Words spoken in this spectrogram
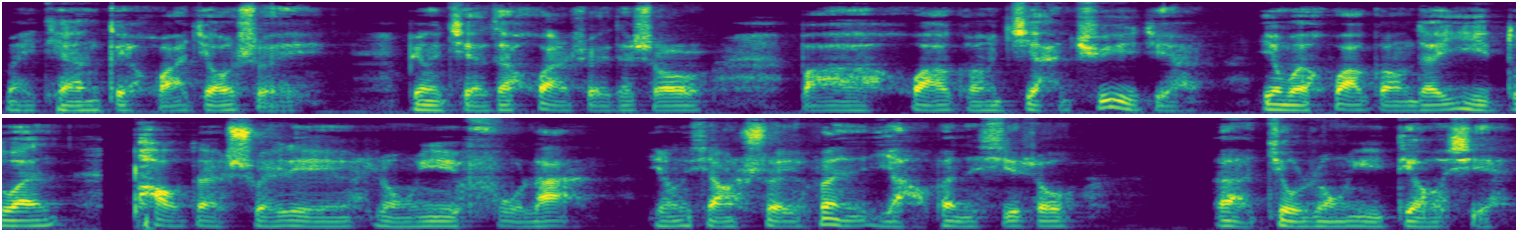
每天给花浇水，并且在换水的时候把花梗剪去一点，因为花梗的一端。”泡在水里容易腐烂，影响水分、养分的吸收，呃，就容易凋谢。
